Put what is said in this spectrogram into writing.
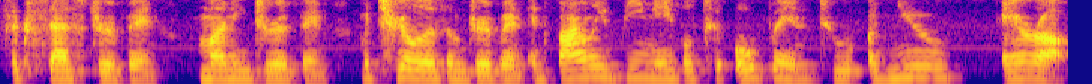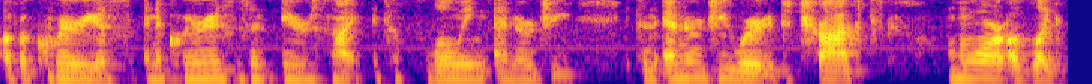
success driven, money driven, materialism driven, and finally being able to open to a new era of Aquarius. And Aquarius is an air sign, it's a flowing energy. It's an energy where it attracts more of like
